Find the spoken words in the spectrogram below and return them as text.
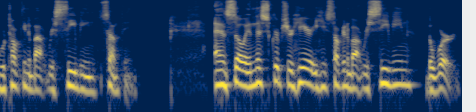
we're talking about receiving something. And so, in this scripture here, he's talking about receiving the word.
